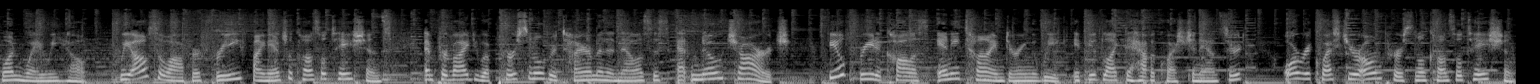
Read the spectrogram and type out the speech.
one way we help. We also offer free financial consultations and provide you a personal retirement analysis at no charge. Feel free to call us anytime during the week if you'd like to have a question answered or request your own personal consultation.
